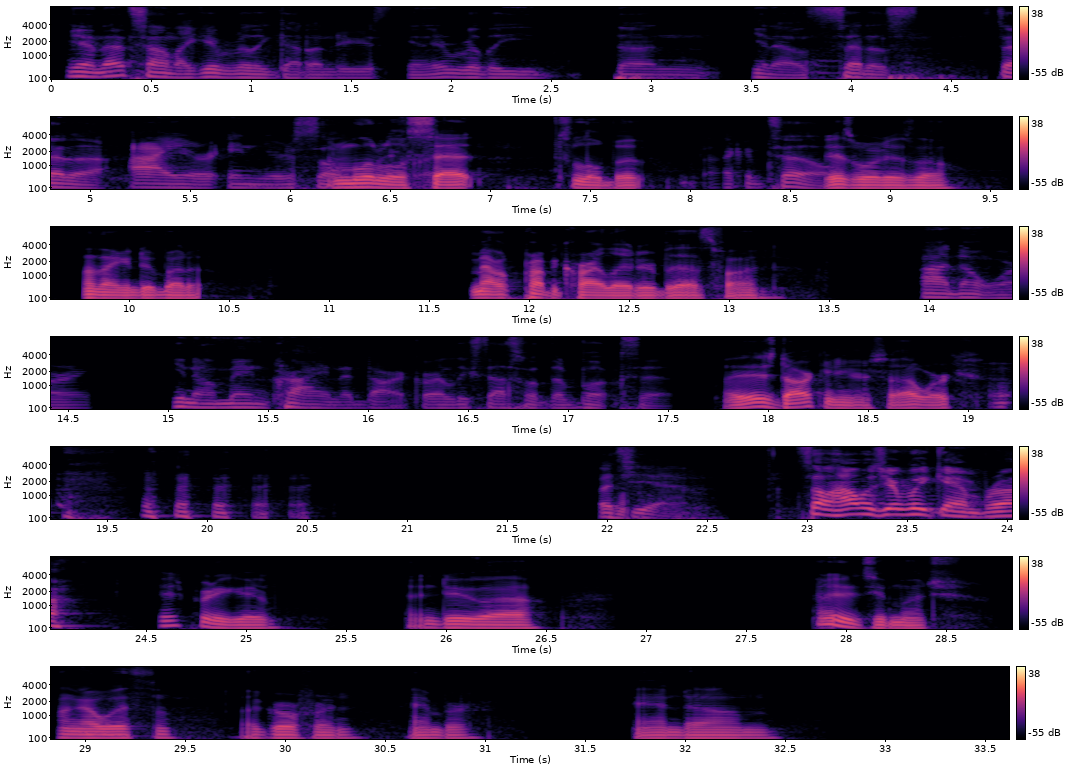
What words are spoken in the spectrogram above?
Yeah, that sounds like it really got under your skin. It really done, you know, set a set a ire in your soul. i'm a little upset it's a little bit I can tell. it is what it is though nothing i can do about it I mean, i'll probably cry later but that's fine Ah, don't worry. You know, men cry in the dark, or at least that's what the book said. it is dark in here so that works but yeah. So, how was your weekend, bruh? it's pretty good i didn't do uh i didn't do too much hung out with a girlfriend amber and um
